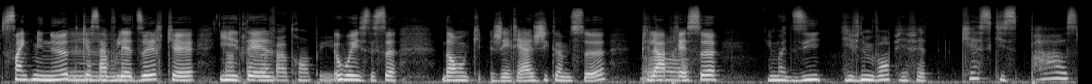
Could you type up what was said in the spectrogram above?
cinq minutes, que ça Mm. voulait dire que il était. faire tromper. Oui, c'est ça. Donc, j'ai réagi comme ça. Puis là, Oh. après ça, il m'a dit, il est venu me voir, puis il a fait, qu'est-ce qui se passe?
